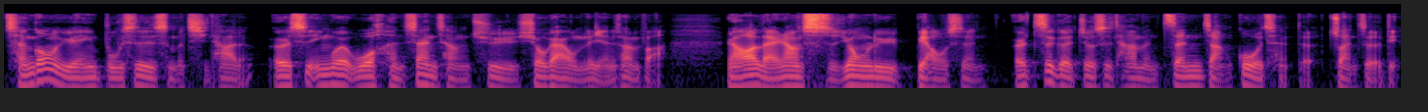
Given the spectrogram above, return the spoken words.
成功的原因，不是什么其他的，而是因为我很擅长去修改我们的演算法，然后来让使用率飙升，而这个就是他们增长过程的转折点。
